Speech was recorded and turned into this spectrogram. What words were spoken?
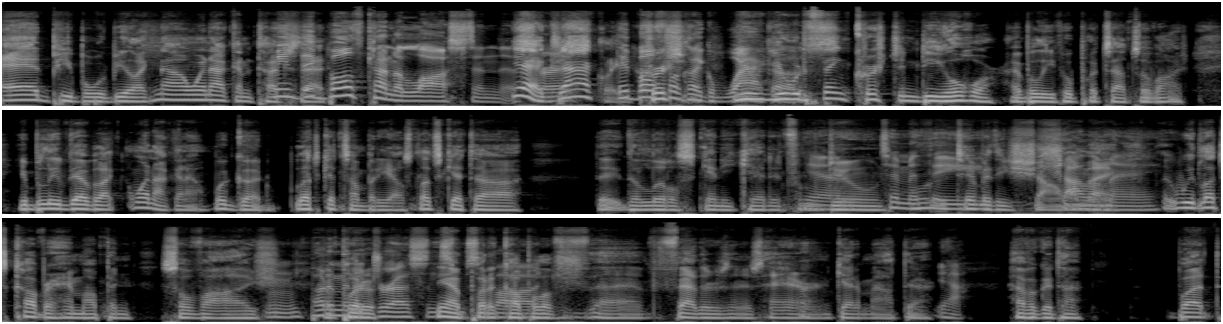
ad people would be like no we're not going to touch I mean, that they both kind of lost in this. yeah, right? exactly. They both Christian- look like you- wackos. You, would think Christian Dior, I believe, who puts out Sauvage. You believe they'd be like, we're not gonna, we're good. Let's get somebody else. Let's get uh, the the little skinny kid from Yeah, Dune, Timothy Timothy Chalamet. Chalamet. We let's cover him up in Sauvage. Mm, put And him in a dress and yeah, put a couple of uh, feathers in his hair and get him out there. Yeah. have a good time. But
